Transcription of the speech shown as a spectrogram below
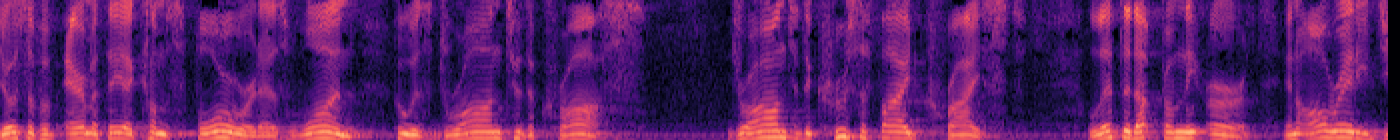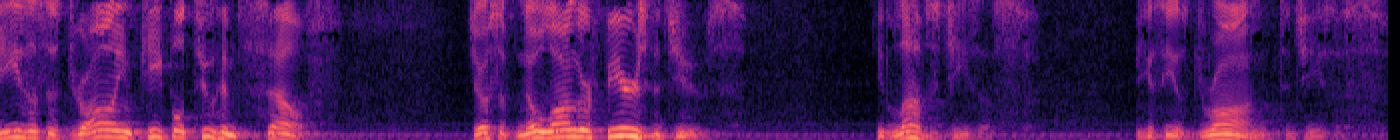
Joseph of Arimathea comes forward as one who is drawn to the cross, drawn to the crucified Christ, lifted up from the earth, and already Jesus is drawing people to himself. Joseph no longer fears the Jews. He loves Jesus because he is drawn to Jesus.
